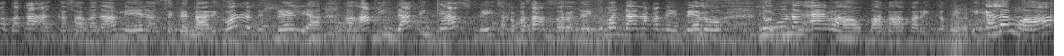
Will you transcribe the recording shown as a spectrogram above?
kabataan kasama namin, ang Secretary Conrad Estrella, ang aking dating classmate sa Kabataan Barangay. Tumanda na kami, pero nung unang araw, bata pa rin kami. Ikalawa,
